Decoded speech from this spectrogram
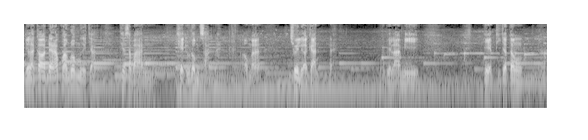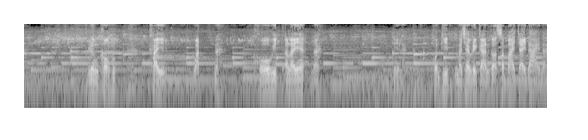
นี่แหละก็ได้รับความร่วมมือจากเทศบาลเขตอุดมศักดิ์นะเอามาช่วยเหลือกันนะเวลามีเหตุที่จะต้องเรื่องของ ไข้หวัดนะโควิดอะไรเงี้ยนะนี่แหละคนที่มาใช้บริการก็สบายใจได้นะ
